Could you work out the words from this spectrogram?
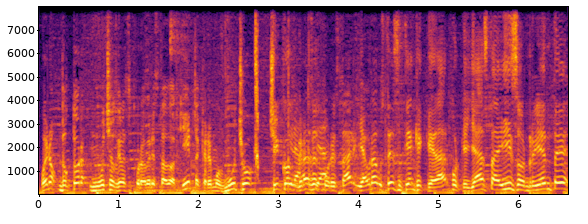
Bueno, doctor, muchas gracias por haber estado aquí. Te queremos mucho. Chicos, gracias, Gracias. por estar. Y ahora ustedes se tienen que quedar porque ya está ahí sonriente.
